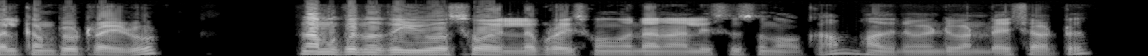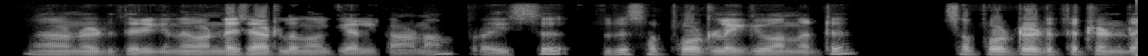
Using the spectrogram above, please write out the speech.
വെൽക്കം ടു ട്രൈ റൂട്ട് നമുക്ക് ഇന്നത്തെ യു എസ് ഓയിലിന്റെ പ്രൈസ് മൂവ്മെന്റ് അനാലിസിസ് നോക്കാം അതിനുവേണ്ടി വൺ ഡേ ചാർട്ട് ആണ് എടുത്തിരിക്കുന്നത്. വൺ ഡേ ചാർട്ടിൽ നോക്കിയാൽ കാണാം. പ്രൈസ് ഒരു സപ്പോർട്ടിലേക്ക് വന്നിട്ട് സപ്പോർട്ട് എടുത്തിട്ടുണ്ട്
